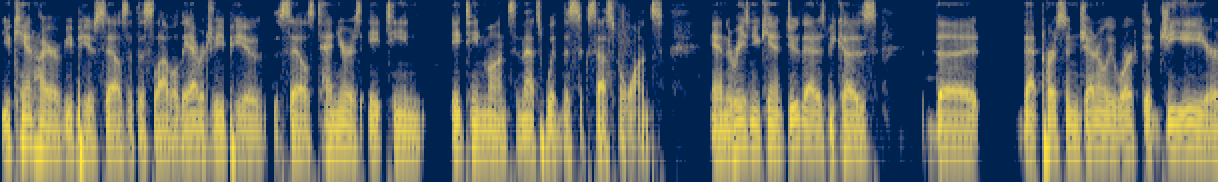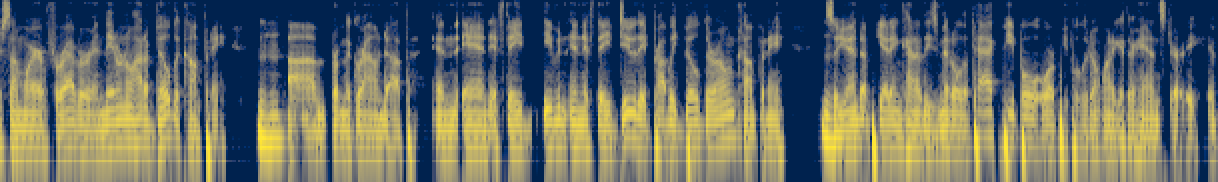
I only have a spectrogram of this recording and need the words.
you can't hire a VP of sales at this level. The average VP of sales tenure is 18, 18 months, and that's with the successful ones. And the reason you can't do that is because the that person generally worked at GE or somewhere forever, and they don't know how to build a company mm-hmm. um, from the ground up. And and if they even and if they do, they probably build their own company. Mm-hmm. So you end up getting kind of these middle of the pack people or people who don't want to get their hands dirty. If,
